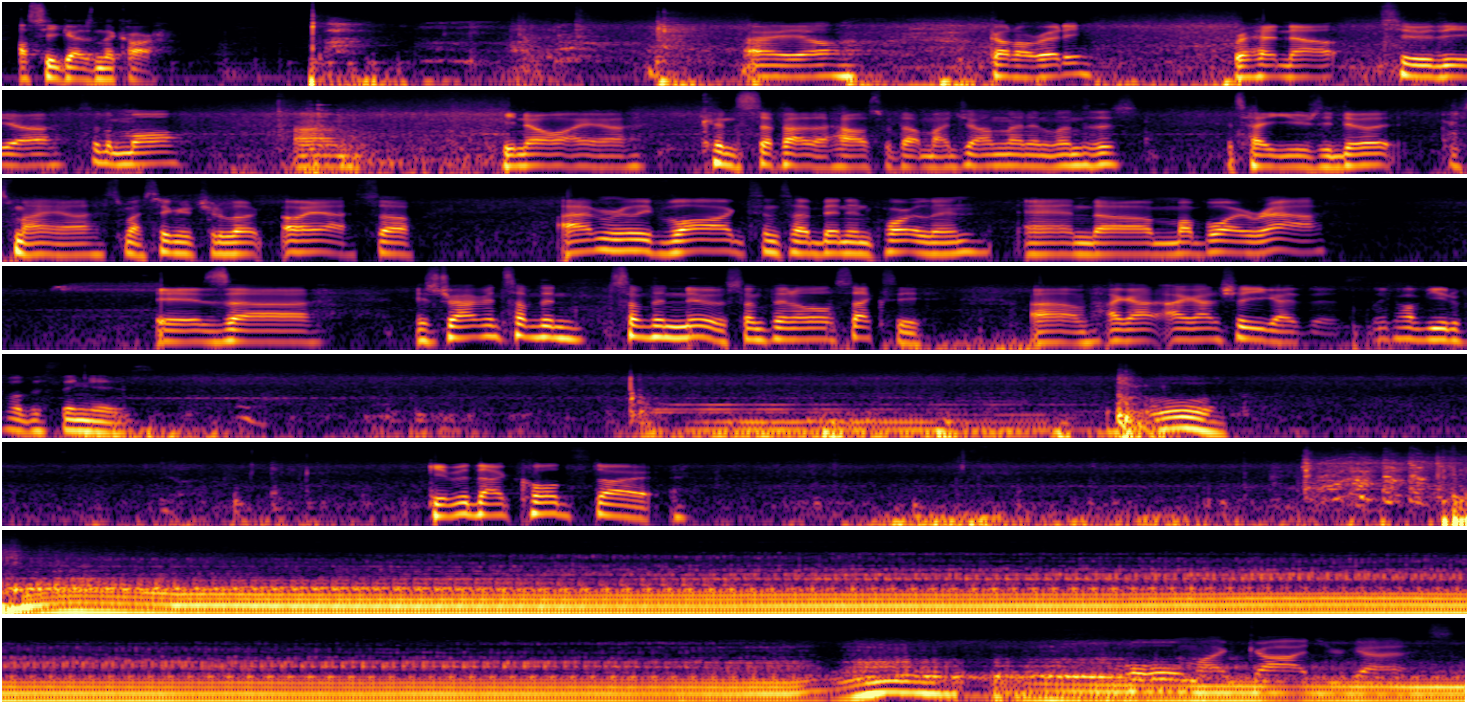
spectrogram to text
I'll see you guys in the car. Alright, y'all. Got all ready. We're heading out to the uh, to the mall. Um, you know, I uh, couldn't step out of the house without my John Lennon lenses. That's how you usually do it. It's my uh, it's my signature look. Oh yeah, so I haven't really vlogged since I've been in Portland, and uh, my boy Raph is uh, is driving something something new, something a little sexy. Um, I got I got to show you guys this. Look how beautiful this thing is. Ooh. Give it that cold start. God, you guys.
